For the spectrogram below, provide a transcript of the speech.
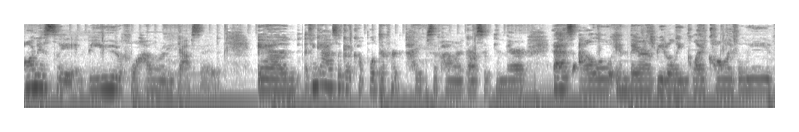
honestly a beautiful hyaluronic acid and I think it has like a couple different types of hyaluronic acid in there. It has aloe in there, butylene glycol, I believe.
